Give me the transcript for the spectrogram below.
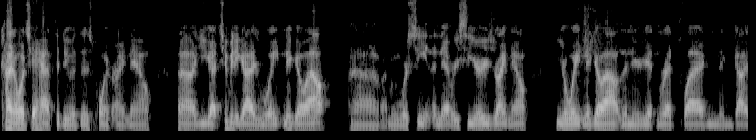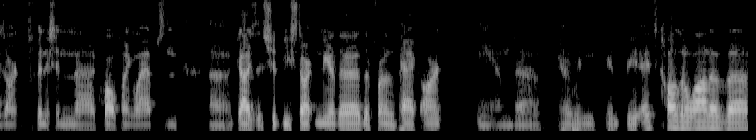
kind of what you have to do at this point right now. Uh, you got too many guys waiting to go out. Uh, I mean, we're seeing it in every series right now. You're waiting to go out, and then you're getting red flag, and then guys aren't finishing uh, qualifying laps, and uh, guys that should be starting near the the front of the pack aren't. And uh, I mean, it, it's causing a lot of uh,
